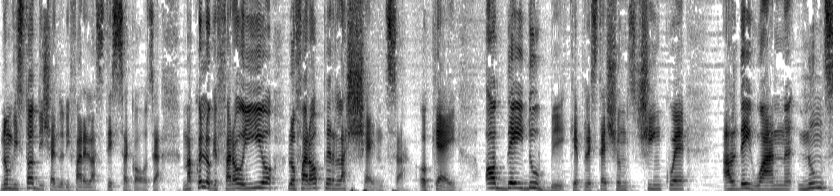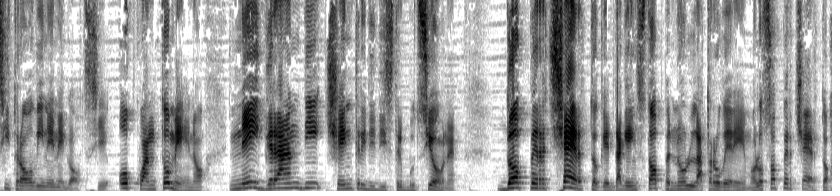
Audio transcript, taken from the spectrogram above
non vi sto dicendo di fare la stessa cosa, ma quello che farò io lo farò per la scienza, ok? Ho dei dubbi che PlayStation 5 al day one non si trovi nei negozi, o quantomeno nei grandi centri di distribuzione. Do per certo che da GameStop non la troveremo, lo so per certo.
